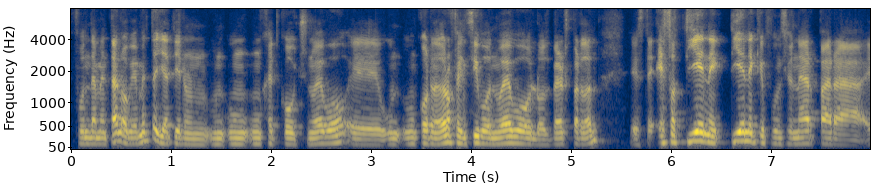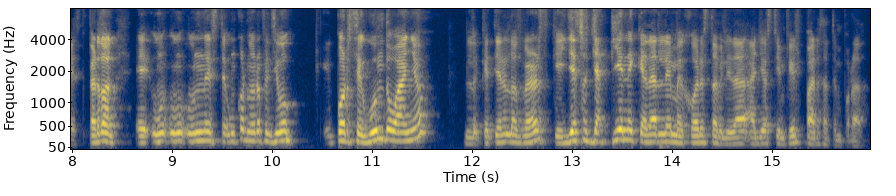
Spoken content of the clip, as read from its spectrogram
fundamental. Obviamente ya tienen un, head coach nuevo, eh, un, corredor ofensivo nuevo, los Bears, perdón. Este, eso tiene, tiene que funcionar para, perdón, eh, un, este, un corredor ofensivo por segundo año que tienen los Bears, que y eso ya tiene que darle mejor estabilidad a Justin Fields para esta temporada.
